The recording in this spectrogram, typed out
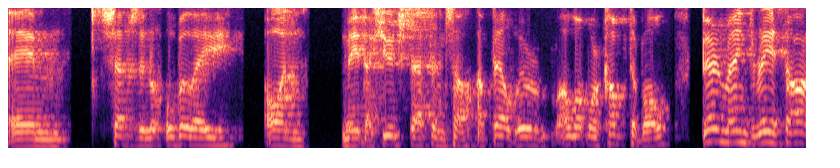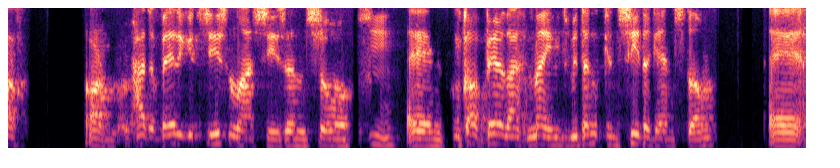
Um, Sibs and Oberle on made a huge difference. I, I, felt we were a lot more comfortable. Bear in mind, Raith are or had a very good season last season. So mm. um, we've got to bear that in mind. We didn't concede against them. Uh,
